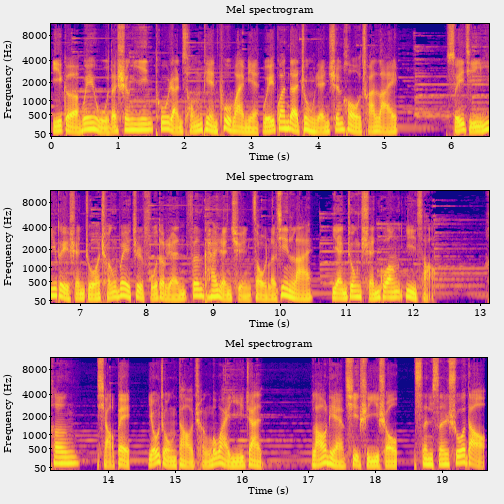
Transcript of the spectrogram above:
一个威武的声音突然从店铺外面围观的众人身后传来。随即，一队身着成卫制服的人分开人群走了进来，眼中神光一扫。哼，小辈，有种到城外一战。老脸气势一收，森森说道：“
